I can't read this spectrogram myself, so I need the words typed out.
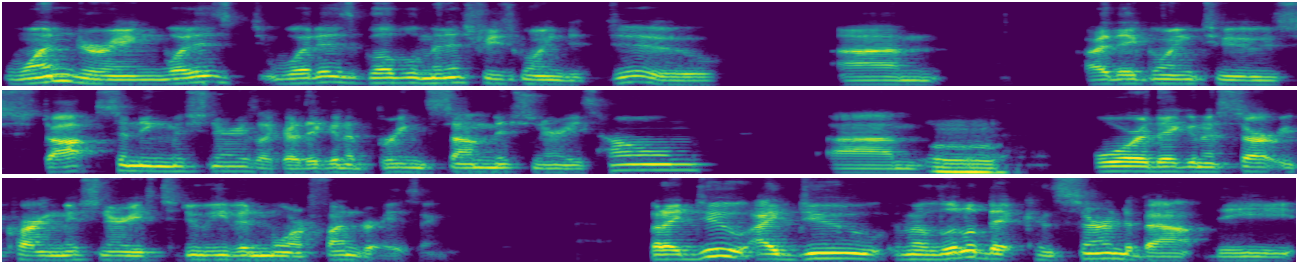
wondering what is what is Global Ministries going to do? Um, are they going to stop sending missionaries? Like, are they going to bring some missionaries home? Um, Mm. or are they going to start requiring missionaries to do even more fundraising? But I do, I do, I'm a little bit concerned about the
